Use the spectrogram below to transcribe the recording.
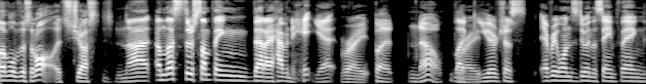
level of this at all. It's just Not unless there's something that I haven't hit yet. right. But no, like Right. you're just everyone's doing the same thing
